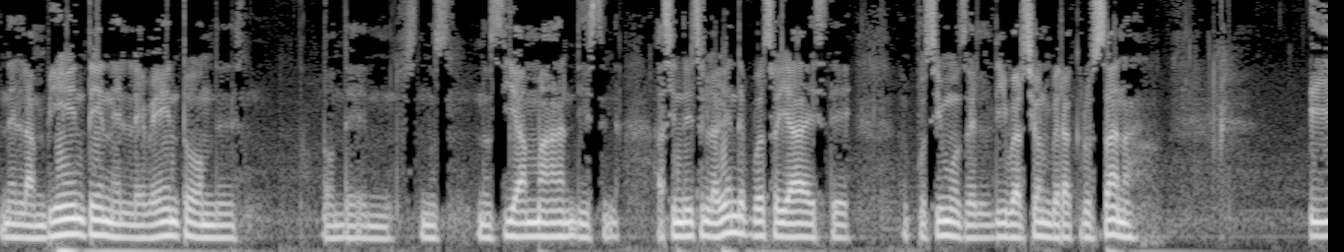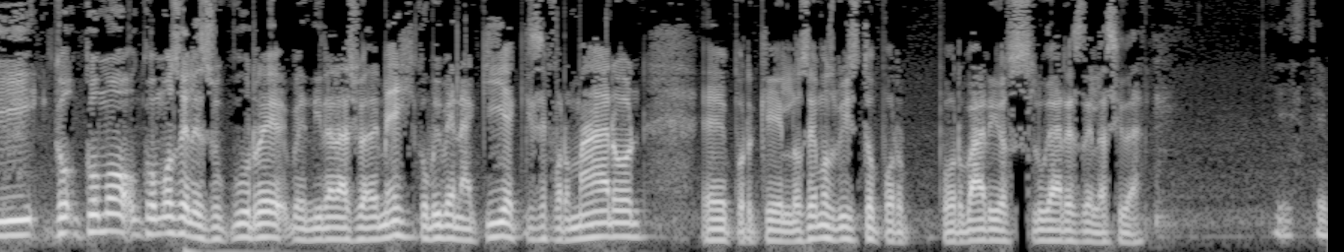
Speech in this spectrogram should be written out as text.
en el ambiente, en el evento donde donde nos, nos llaman, dicen, haciendo dice la gente, por eso ya este pusimos el diversión veracruzana. ¿Y cómo, cómo se les ocurre venir a la Ciudad de México? ¿Viven aquí? ¿Aquí se formaron? Eh, porque los hemos visto por, por varios lugares de la ciudad. Este,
